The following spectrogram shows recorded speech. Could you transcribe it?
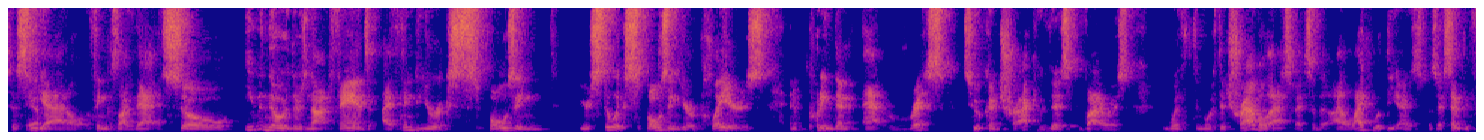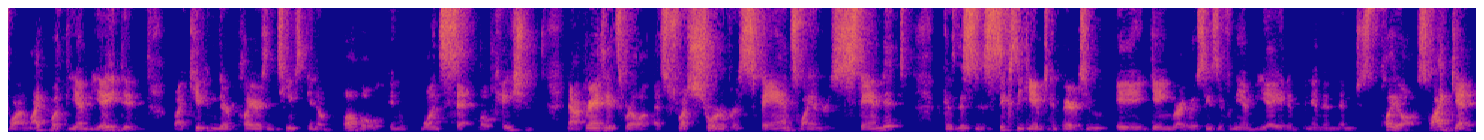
to Yeah. Seattle, things like that. So even though there's not fans, I think you're exposing, you're still exposing your players and putting them at risk to contract this virus with with the travel aspects of it. I like what the as, I said before, I like what the NBA did by keeping their players and teams in a bubble in one set location. Now, granted, it's for it's much shorter of a span, so I understand it because this is 60 games compared to a game regular season for the NBA and, and, and then just playoffs. So I get it.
